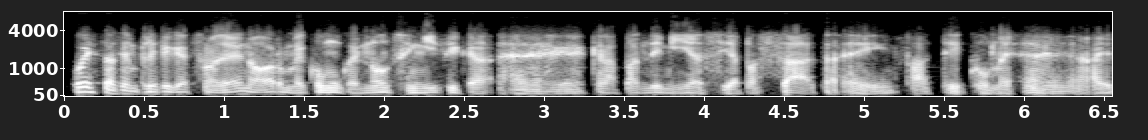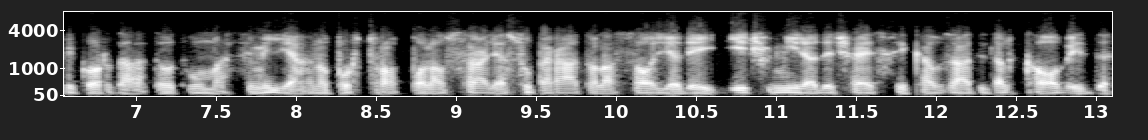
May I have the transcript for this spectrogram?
Questa semplificazione delle norme comunque non significa eh, che la pandemia sia passata e infatti come eh, hai ricordato tu Massimiliano purtroppo l'Australia ha superato la soglia dei 10.000 decessi causati dal Covid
